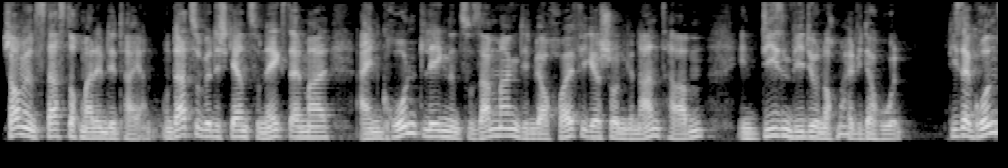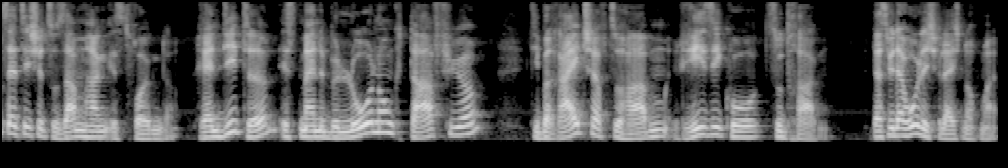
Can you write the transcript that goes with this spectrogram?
Schauen wir uns das doch mal im Detail an. Und dazu würde ich gern zunächst einmal einen grundlegenden Zusammenhang, den wir auch häufiger schon genannt haben, in diesem Video nochmal wiederholen. Dieser grundsätzliche Zusammenhang ist folgender. Rendite ist meine Belohnung dafür, die Bereitschaft zu haben, Risiko zu tragen. Das wiederhole ich vielleicht nochmal.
